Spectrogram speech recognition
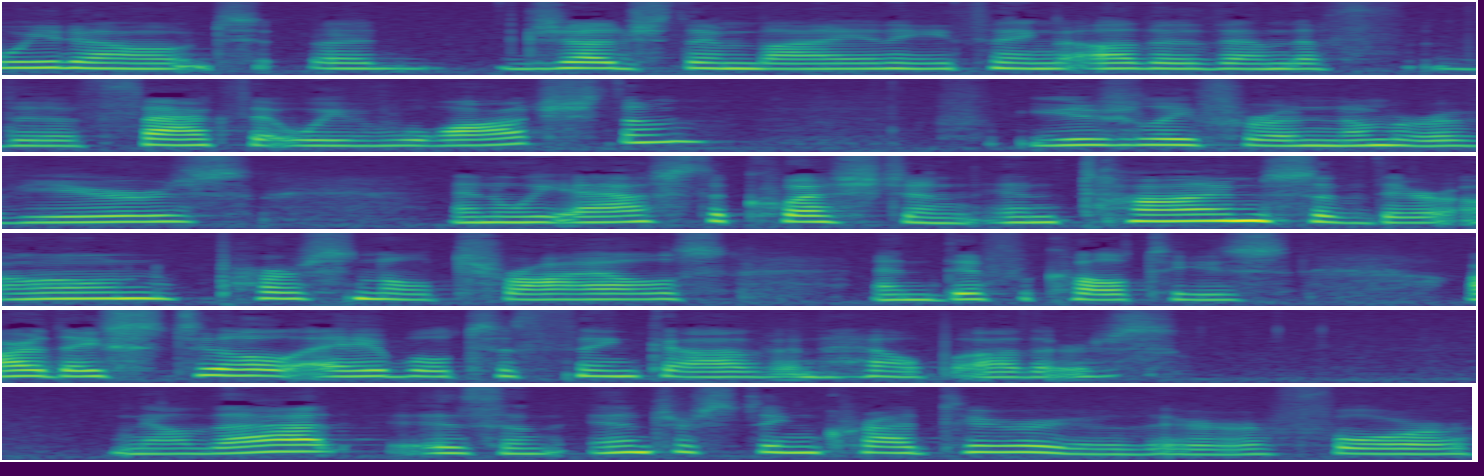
We don't uh, judge them by anything other than the, f- the fact that we've watched them, usually for a number of years, and we ask the question in times of their own personal trials and difficulties, are they still able to think of and help others? Now, that is an interesting criteria there for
